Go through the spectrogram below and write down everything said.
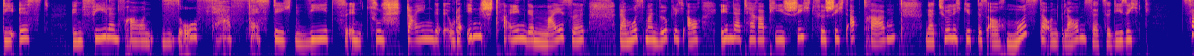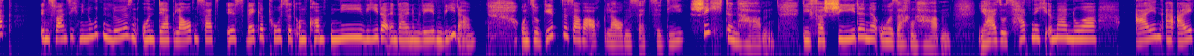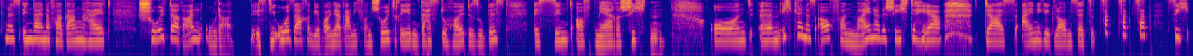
die ist in vielen Frauen so verfestigt wie in, zu Stein oder in Stein gemeißelt. Da muss man wirklich auch in der Therapie Schicht für Schicht abtragen. Natürlich gibt es auch Muster und Glaubenssätze, die sich zack in 20 Minuten lösen und der Glaubenssatz ist weggepustet und kommt nie wieder in deinem Leben wieder. Und so gibt es aber auch Glaubenssätze, die Schichten haben, die verschiedene Ursachen haben. Ja, also es hat nicht immer nur ein Ereignis in deiner Vergangenheit Schuld daran oder ist die Ursache, wir wollen ja gar nicht von Schuld reden, dass du heute so bist. Es sind oft mehrere Schichten. Und ähm, ich kenne es auch von meiner Geschichte her, dass einige Glaubenssätze zack, zack, zack sich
